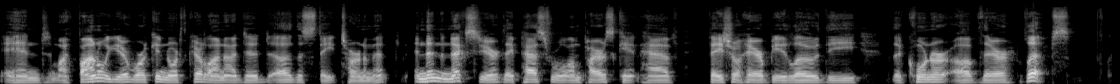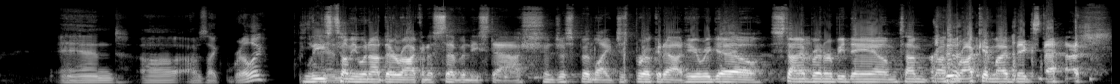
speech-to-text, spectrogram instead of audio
And my final year working in North Carolina, I did uh, the state tournament. And then the next year, they passed rule umpires can't have facial hair below the the corner of their lips. And uh, I was like, really? Please And- tell me you went out there rocking a 70 stash and just been like, just broke it out. Here we go. Steinbrenner be damned. I'm, I'm rocking my big stash.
